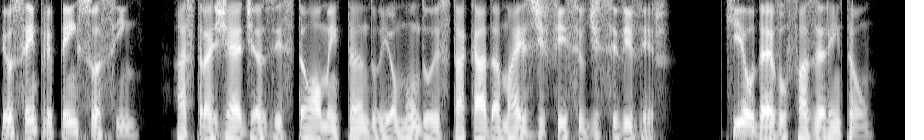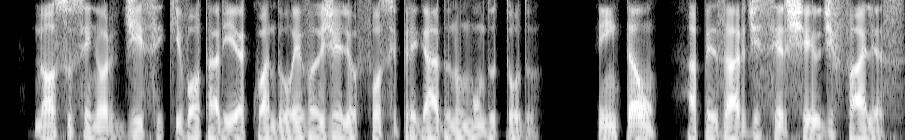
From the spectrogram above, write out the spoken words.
Eu sempre penso assim: as tragédias estão aumentando e o mundo está cada mais difícil de se viver. Que eu devo fazer então? Nosso Senhor disse que voltaria quando o Evangelho fosse pregado no mundo todo. Então, apesar de ser cheio de falhas,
